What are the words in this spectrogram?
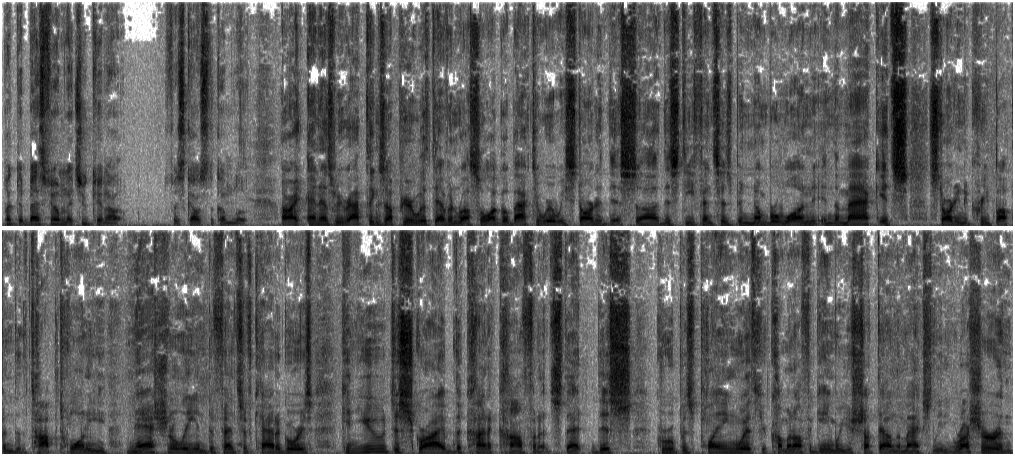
put the best film that you can out for scouts to come look. All right, and as we wrap things up here with Devin Russell, I'll go back to where we started this. Uh, this defense has been number one in the MAC. It's starting to creep up into the top 20 nationally in defensive categories. Can you describe the kind of confidence that this group is playing with? You're coming off a game where you shut down the MAC's leading rusher and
